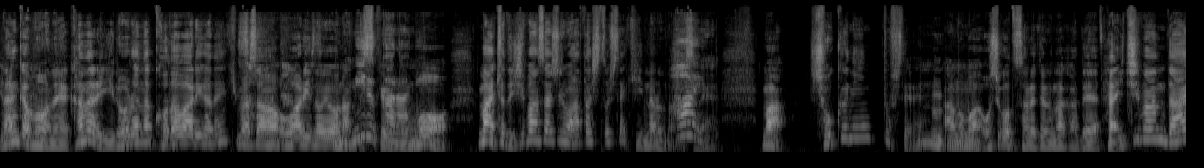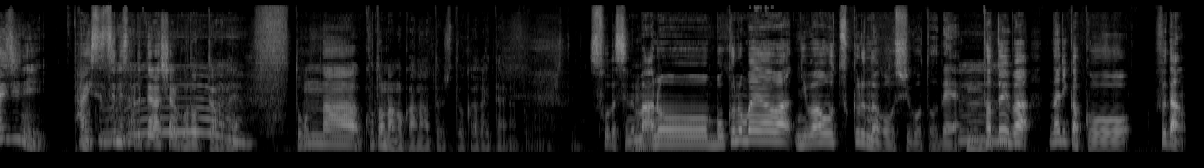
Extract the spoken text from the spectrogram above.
なんかもうねかなりいろいろなこだわりがね木村さんおありのようなんですけれどもまあちょっと一番最初に私としては気になるのはですね、はい。まあ職人としてね、うんあのまあお仕事されてる中で、はい。一番大事に大切にされてらっしゃることっていうのはね、どんなことなのかなとちょっと伺いたいなと思いまして。そうですね、まああのー僕の場合は庭を作るのがお仕事で、うん。例えば何かこう普段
